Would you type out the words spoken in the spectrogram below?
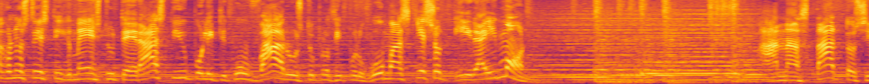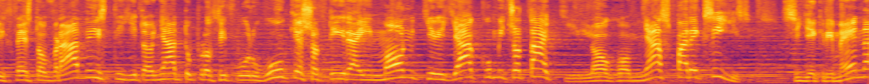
άγνωστες στιγμές του τεράστιου πολιτικού βάρους του Πρωθυπουργού μας και σωτήρα ημών. Αναστάτωση χθες το βράδυ στη γειτονιά του Πρωθυπουργού και σωτήρα ημών Κυριάκου Μητσοτάκη λόγω μιας παρεξήγησης. Συγκεκριμένα,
